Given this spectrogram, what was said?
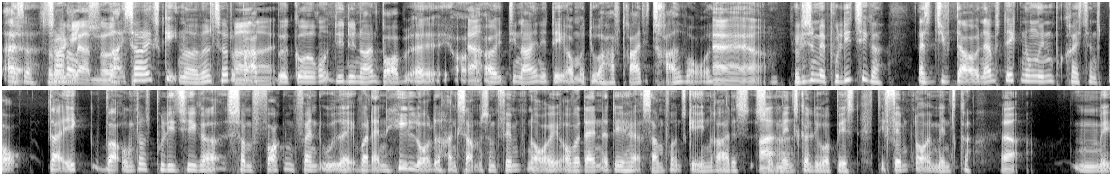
Altså, så har du er ikke der- lært noget. Nej, så er der ikke sket noget, vel? Så er du Nej, bare nej. gået rundt i din egen boble, øh, og, Ja. ja. og din egen idé om, at du har haft ret i 30 år. Ikke? Ja, ja, ja. Det er jo ligesom med politikere. Altså, de, der er jo nærmest ikke nogen inde på Christiansborg, der ikke var ungdomspolitikere, som fucking fandt ud af, hvordan hele lortet hang sammen som 15-årige, og hvordan er det her samfund skal indrettes, så Nej, nej. mennesker lever bedst. Det er 15-årige mennesker ja. med,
